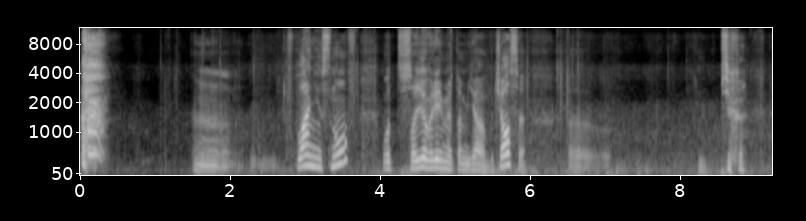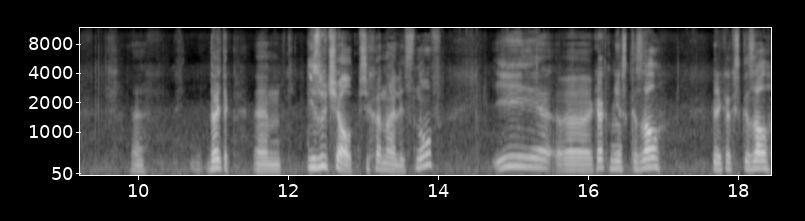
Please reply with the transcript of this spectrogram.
в плане снов, вот в свое время там я обучался э, психо... Э, давай так, э, изучал психоанализ снов, и, э, как мне сказал, или как сказал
